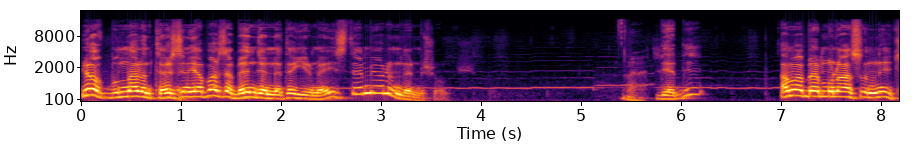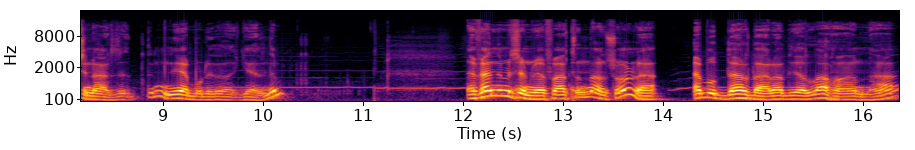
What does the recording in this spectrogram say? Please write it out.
Yok bunların tersini yaparsa ben cennete girmeyi istemiyorum demiş olur. Evet. Dedi. Ama ben bunu asıl niçin arz ettim? Niye burada geldim? Efendimizin vefatından sonra Ebu Derda radıyallahu anh'a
